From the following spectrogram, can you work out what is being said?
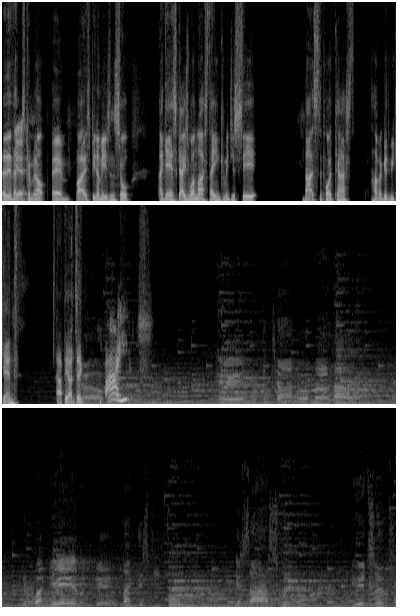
that they think is coming up. Um, but it's been amazing. So I guess, guys, one last time, can we just say that's the podcast? Have a good weekend. Happy hunting. Bye. Every Yes, I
